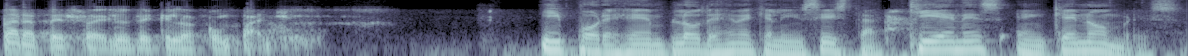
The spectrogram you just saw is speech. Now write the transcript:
para persuadirlos de que lo acompañen. Y por ejemplo, déjeme que le insista, ¿quiénes en qué nombres?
